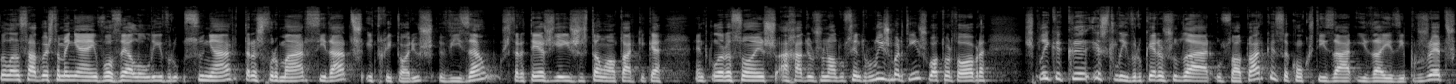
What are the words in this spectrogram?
Foi lançado esta manhã em Vozela o livro Sonhar, Transformar Cidades e Territórios, Visão, Estratégia e Gestão Autárquica. Em declarações à Rádio Jornal do Centro, Luís Martins, o autor da obra, explica que este livro quer ajudar os autarcas a concretizar ideias e projetos,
